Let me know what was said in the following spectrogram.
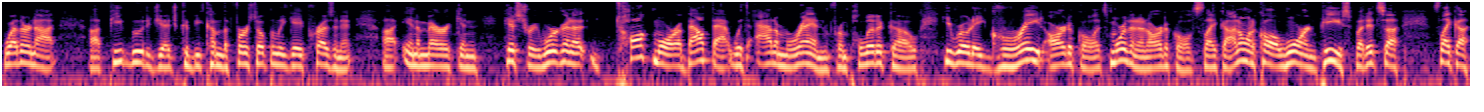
whether or not uh, Pete Buttigieg could become the first openly gay president uh, in American history. We're going to talk more about that with Adam Wren from Politico. He wrote a great article. It's more than an article. It's like I don't want to call it War and Peace, but it's a it's like a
